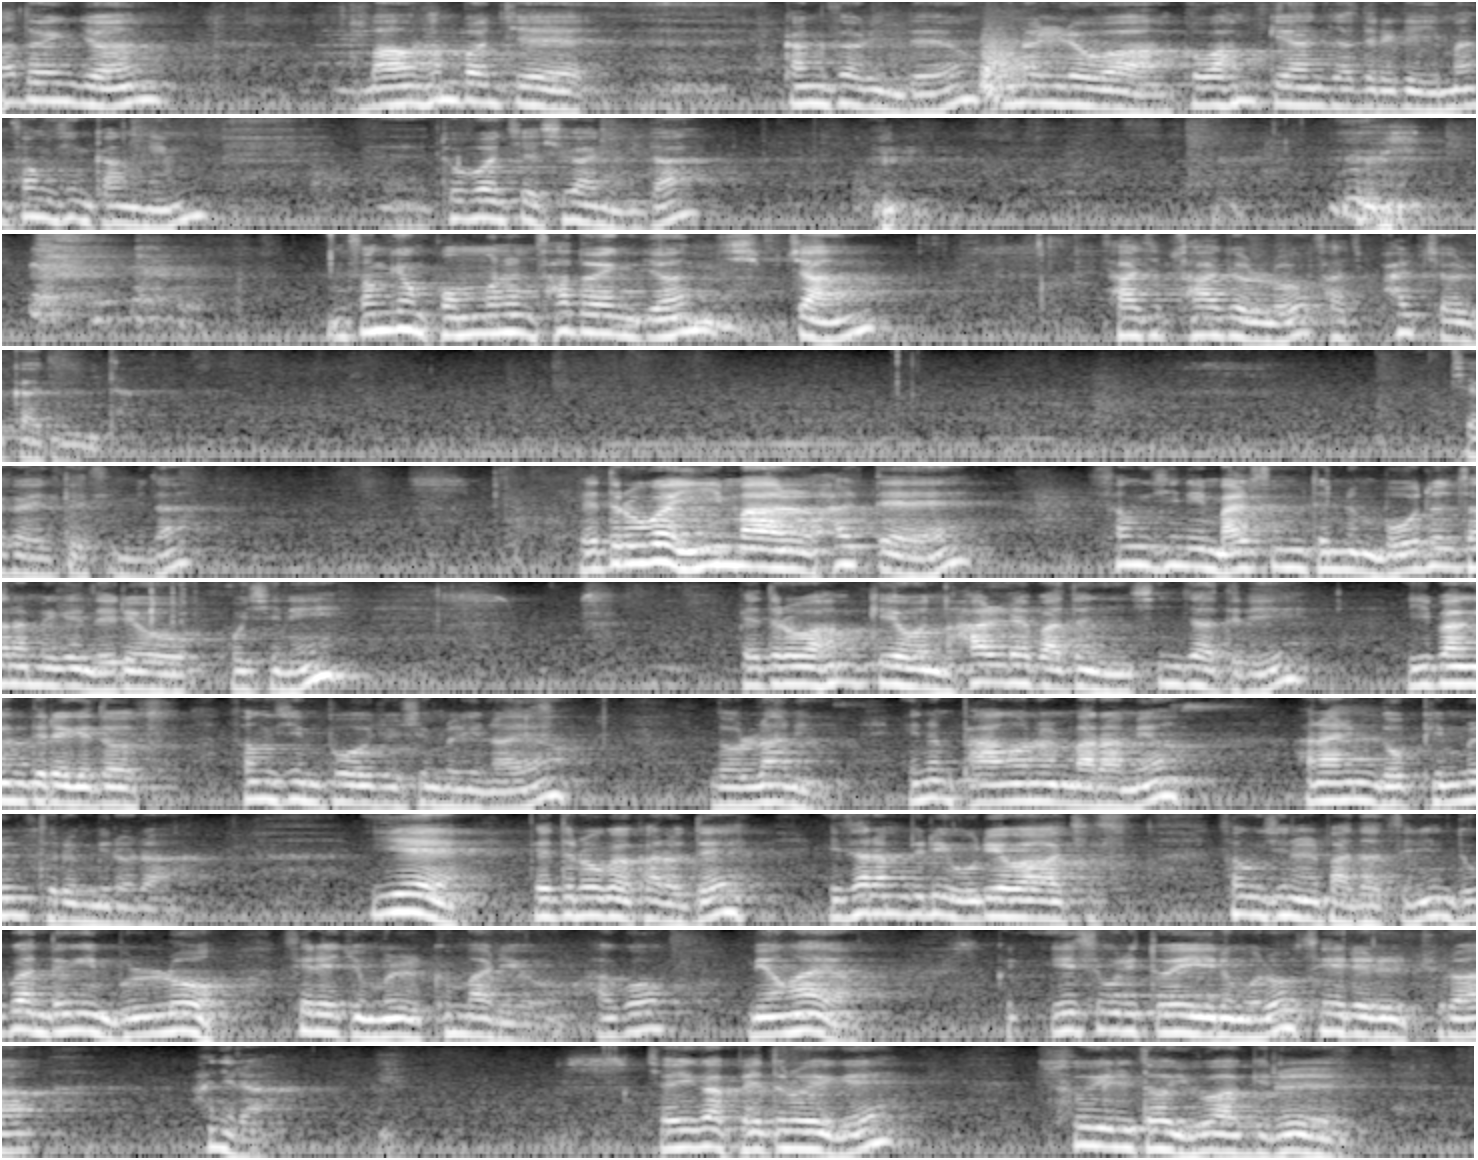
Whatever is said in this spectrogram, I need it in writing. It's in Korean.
사도행전 41번째 강설인데요. 고넬료와 그와 함께한 자들에게 임한 성신 강림 두 번째 시간입니다. 성경 본문은 사도행전 10장 44절로 48절까지입니다. 제가 읽겠습니다. 베드로가 이 말 할 때 성신이 말씀 듣는 모든 사람에게 내려오시니 베드로와 함께 온 할례 받은 신자들이 이방인들에게도 성신 부어 주심을 인하여 놀라니 이는 방언을 말하며 하나님 높임을 들음이로라. 이에 베드로가 가로되 이 사람들이 우리와 같이 성신을 받았으니 누가 능히 물로 세례줌을 금하리요 하고 명하여 예수 그리스도의 이름으로 세례를 주라 하니라. 저희가 베드로에게 수일 더 유하기를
